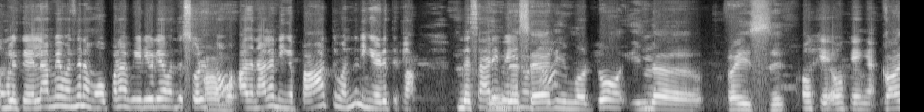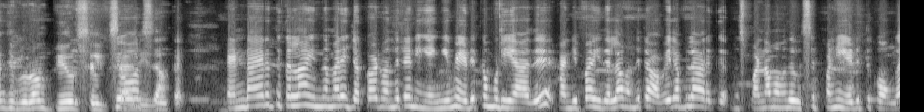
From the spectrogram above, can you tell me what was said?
உங்களுக்கு எல்லாமே வந்து நம்ம ஓப்பனா வீடியோலயே வந்து சொல்லிட்டோம். அதனால நீங்க பார்த்து வந்து நீங்க எடுத்துக்கலாம். இந்த saree இந்த saree மட்டும் இந்த பிரைஸ் ஓகே ஓகேங்க. காஞ்சிபுரம் பியூர் சில்க் saree தான். ரெண்டாயிரத்துக்கெல்லாம் இந்த மாதிரி ஜக்கார்ட் வந்துட்டு நீங்க எங்கேயுமே எடுக்க முடியாது. கண்டிப்பா இதெல்லாம் வந்துட்டு அவைலபிளா இருக்கு. மிஸ் பண்ணாம வந்து விசிட் பண்ணி எடுத்துக்கோங்க.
